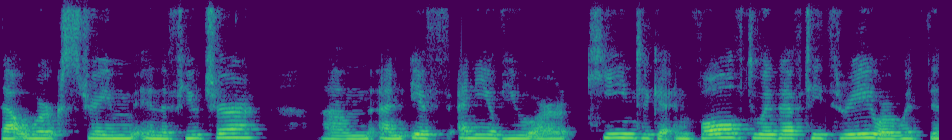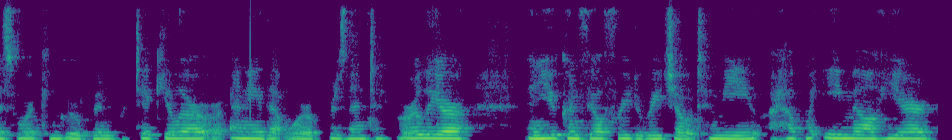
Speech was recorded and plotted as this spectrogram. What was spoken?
that work stream in the future. Um, and if any of you are keen to get involved with FT3 or with this working group in particular, or any that were presented earlier, then you can feel free to reach out to me. I have my email here,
